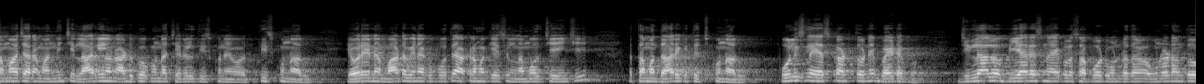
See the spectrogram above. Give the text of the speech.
సమాచారం అందించి లారీలను అడ్డుకోకుండా చర్యలు తీసుకునే తీసుకున్నారు. ఎవరైనా మాట వినకపోతే అక్రమ కేసులు నమోదు చేయించి తమ దారికి తెచ్చుకున్నారు. పోలీసుల ఎస్కాట్తోనే బయటకు. జిల్లాలో బీఆర్ఎస్ నాయకుల సపోర్ట్ ఉండద ఉండడంతో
